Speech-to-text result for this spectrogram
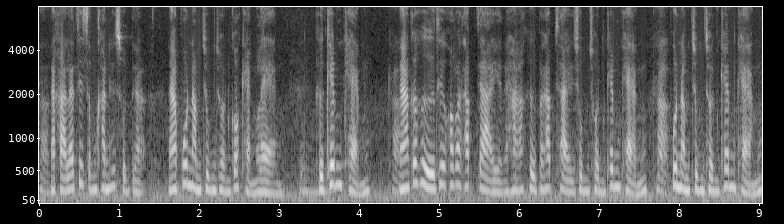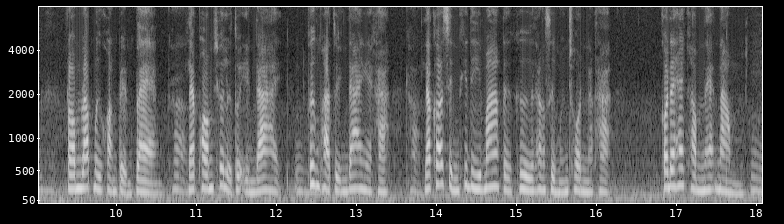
ค่ะนะคะและที่สำคัญที่สุดเนี่ยนะผู้นำชุมชนก็แข็งแรงมคือเข้มแข็งค่ะ นะก็คือที่เขาประทับใจนะคะคือประทับใจชุมชนเข้มแข็งค่ะผู้นำชุมชนเข้มแข็ง พร้อมรับมือความเปลี่ยนแปลงค่ะและพร้อมช่วยเหลือตัวเองได้อืมพึ่งพาตัวเองได้ไงคะค่ะแล้วก็สิ่งที่ดีมากเลยคือทางสื่อมวลชนนะคะก็ได้ให้คำแนะนำอืม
